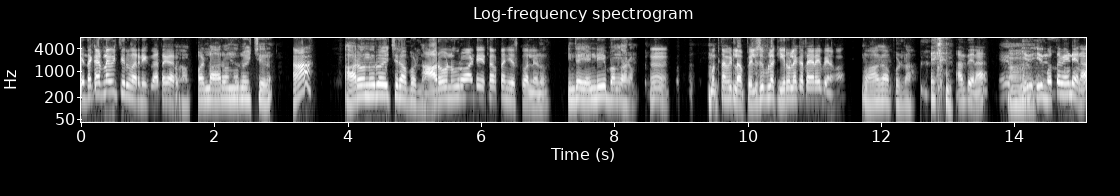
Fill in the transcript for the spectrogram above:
ఎంత కట్నం ఇచ్చారు మరి నీకు అత్తగారు? అప్పట్లో ఆరో నూరు ఇచ్చారు. ఆ? ఆరో నూరు ఇచ్చారు అప్పట్లో. ఆరో నూరు అంటే ఎట్లా అర్థం చేసుకోవాలి నేను? ఇంత ఎండి బంగారం. మొత్తం ఇట్లా పెళ్ళి చూపులకు హీరో లెక్క తయారైపోయినా బాగా అప్పట్లో. అంతేనా? ఇది మొత్తం ఏంటేనా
